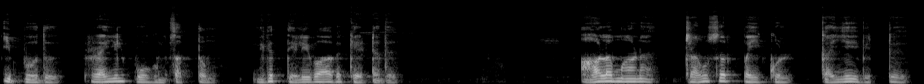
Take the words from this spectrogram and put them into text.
இப்போது ரயில் போகும் சப்தம் மிக தெளிவாக கேட்டது. ஆழமான ட்ரௌசர் பைக்குள் கையை விட்டு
